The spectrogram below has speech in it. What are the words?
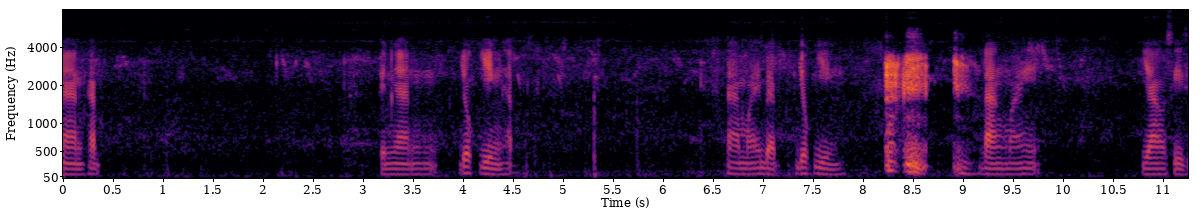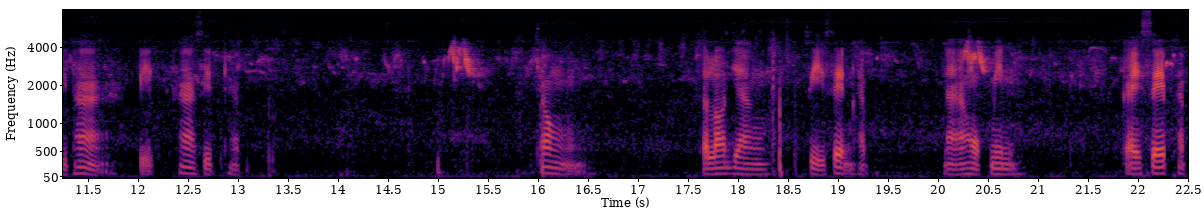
งานครับ เป็นงานยกยิงครับหน้าไม้แบบยกยิงรางไม้ ยาว 45 ปีก 50 ครับ ช่องสล็อตยาง 4 เส้นครับ หนา 6 มิล ไก่เซฟครับ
